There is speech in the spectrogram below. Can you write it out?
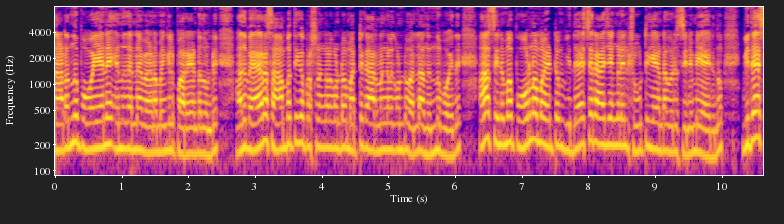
നടന്നു പോയേനെ എന്ന് തന്നെ വേണമെങ്കിൽ പറയേണ്ടതുണ്ട്. അത് വേറെ സാമ്പത്തിക പ്രശ്നങ്ങൾ കൊണ്ടോ മറ്റു കാരണങ്ങൾ കൊണ്ടോ അല്ല നിന്നുപോയത് ആ സിനിമ പൂർണമായിട്ടും വിദേശ രാജ്യങ്ങളിൽ ഷൂട്ട് ചെയ്യേണ്ട ഒരു സിനിമയായിരുന്നു. വിദേശ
